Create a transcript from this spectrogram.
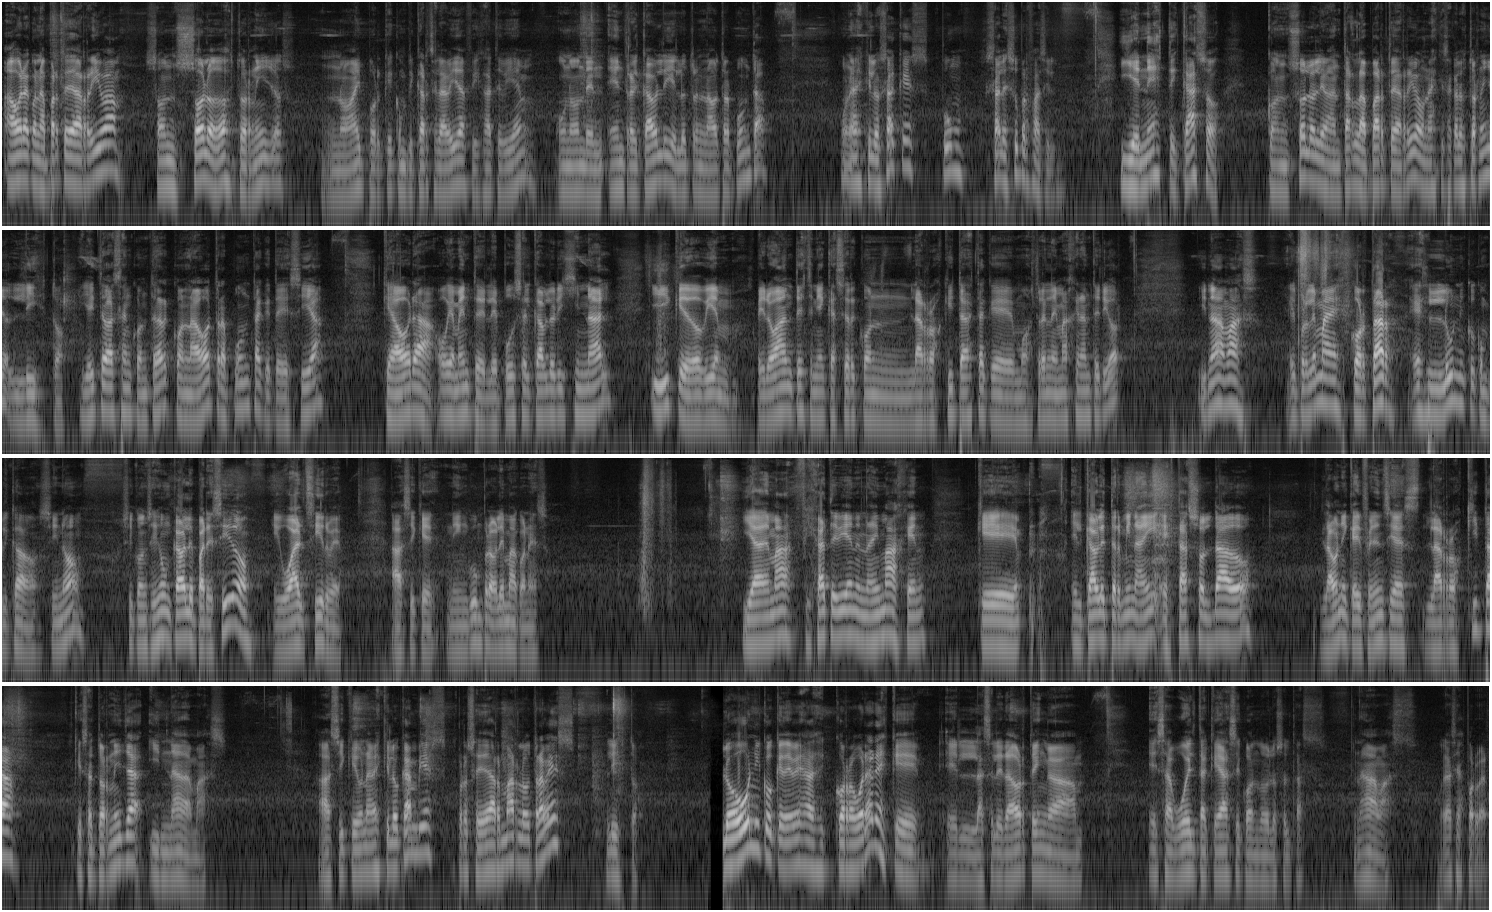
Ahora con la parte de arriba son solo dos tornillos no hay por qué complicarse la vida, fíjate bien. Uno donde entra el cable y el otro en la otra punta. Una vez que lo saques, pum, sale súper fácil. Y en este caso, con solo levantar la parte de arriba, una vez que sacas los tornillos, listo. Y ahí te vas a encontrar con la otra punta que te decía, que ahora obviamente le puse el cable original y quedó bien. Pero antes tenía que hacer con la rosquita esta que mostré en la imagen anterior y nada más. El problema es cortar, es lo único complicado. Si no, si consigues un cable parecido, igual sirve. Así que ningún problema con eso. Y además, fíjate bien en la imagen que el cable termina ahí, está soldado. La única diferencia es la rosquita que se atornilla y nada más. Así que una vez que lo cambies, procede a armarlo otra vez Listo. Lo único que debes corroborar es que el acelerador tenga esa vuelta que hace cuando lo soltas. Nada más. Gracias por ver.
